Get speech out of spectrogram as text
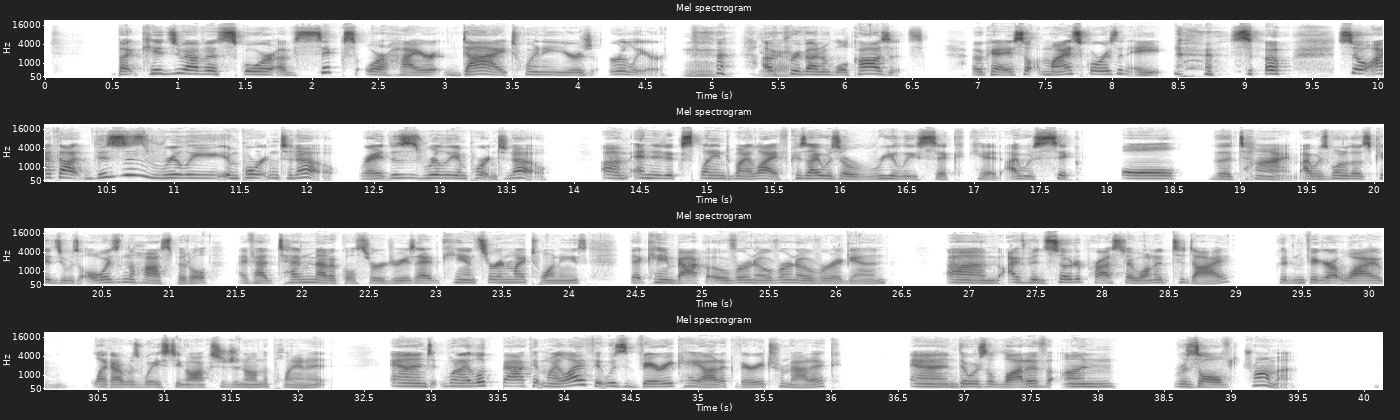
But kids who have a score of six or higher die 20 years earlier Mm, of yeah. preventable causes. Okay, so my score is an eight. so, so I thought this is really important to know, right? This is really important to know, um, and it explained my life because I was a really sick kid. I was sick all the time. I was one of those kids who was always in the hospital. I've had ten medical surgeries. I had cancer in my twenties that came back over and over and over again. Um, I've been so depressed, I wanted to die. Couldn't figure out why, like I was wasting oxygen on the planet. And when I look back at my life, it was very chaotic, very traumatic, and there was a lot of unresolved trauma.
